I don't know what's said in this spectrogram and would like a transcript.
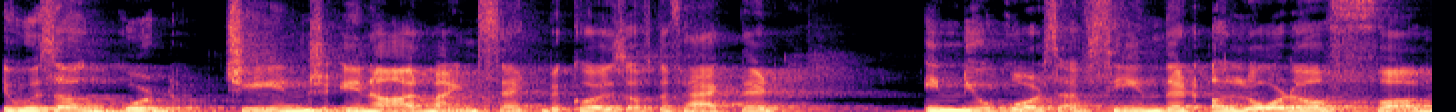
it was a good change in our mindset because of the fact that in due course i've seen that a lot of um,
